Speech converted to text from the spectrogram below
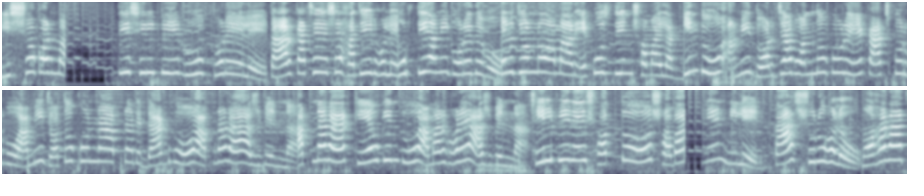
বিশ্বকর্মা শিল্পীর রূপ ধরে এলে তার কাছে এসে হাজির হলে মূর্তি আমি গড়ে দেব। এর জন্য আমার দিন সময় লাগবে। কিন্তু আমি দরজা বন্ধ করে কাজ করব। আমি যতক্ষণ না আপনাদের ডাকবো, আপনারা আসবেন না। আপনারা কেউ কিন্তু আমার ঘরে আসবেন না। শিল্পীর এই সত্য সবার নিলেন। কাজ শুরু হলো। মহারাজ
